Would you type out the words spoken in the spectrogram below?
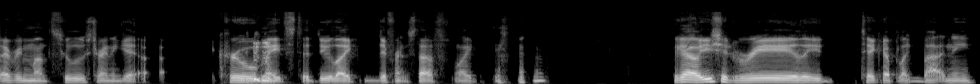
every month sulu's trying to get uh, crew mates to do like different stuff like like oh you should really take up like botany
